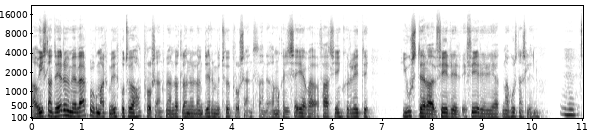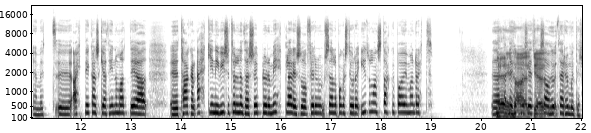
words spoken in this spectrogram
að Íslandi erum við með verbulgumarkmið upp á 2,5% meðan öll önnulönd erum við 2% þannig að það má kannski segja að það sé einhverju leiti jústerað fyrir, fyrir hérna, húsnæsliðnum Mm -hmm. uh, ætti kannski að þínum að, uh, taka hann ekki inn í vísutölunum þegar söiblur er miklar eins og fyrir Sæðlabankastjóra Írland stakk upp á því mann rétt? Eða Nei, hvernig hugmyndir þær hugmyndir?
